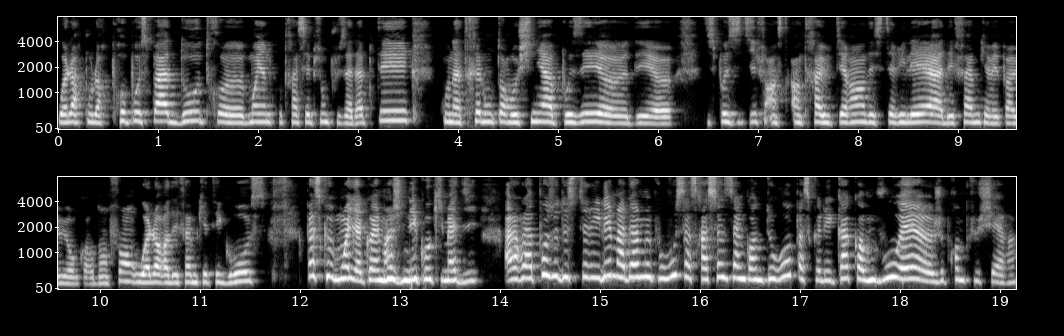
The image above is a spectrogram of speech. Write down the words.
Ou alors qu'on leur propose pas d'autres euh, moyens de contraception plus adaptés, qu'on a très longtemps rechigné à poser euh, des euh, dispositifs intra-utérins, des stérilés à des femmes qui n'avaient pas eu encore d'enfants, ou alors à des femmes qui étaient grosses. Parce que moi, il y a quand même un gynéco qui m'a dit, alors la pose de stérilet, madame, pour vous, ça sera 150 euros parce que les cas comme vous, eh, je prends plus cher.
